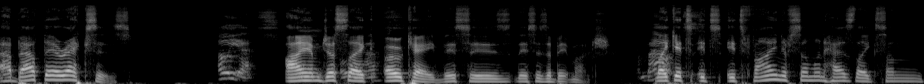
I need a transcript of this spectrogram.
about their exes, Oh yes. I am just oh, like, yes. okay, this is this is a bit much. I'm Like it's it's it's fine if someone has like some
